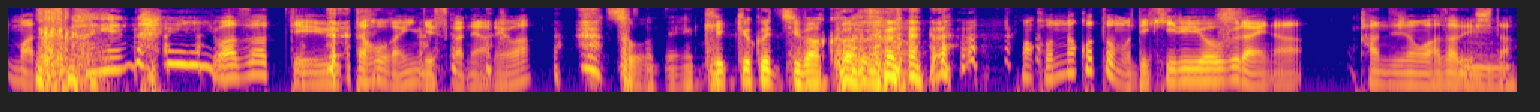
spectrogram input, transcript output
まあ、使えない技って言った方がいいんですかね、あれは。そうね。結局自爆技だ。まあ、こんなこともできるよぐらいな感じの技でした。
